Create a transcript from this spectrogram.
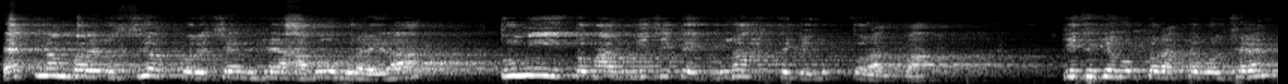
এক নম্বরে নসিহত করেছেন, হে আবু হুরাইরা তুমি তোমার নিজেকে গুনাহ থেকে মুক্ত রাখবা। কি থেকে মুক্ত রাখতে বলছেন?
